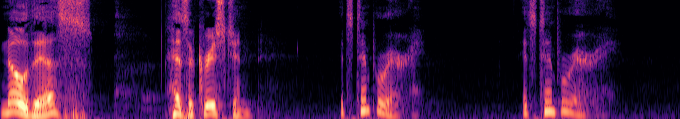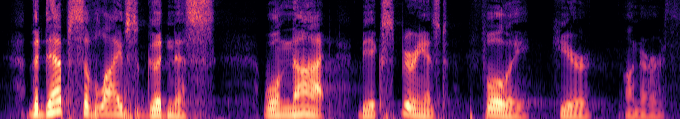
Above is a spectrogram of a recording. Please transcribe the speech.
Know this as a Christian, it's temporary. It's temporary. The depths of life's goodness will not be experienced fully here on earth.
